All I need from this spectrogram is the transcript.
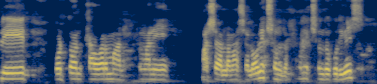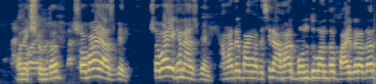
প্লেট বর্তমান খাওয়ার মান মানে মাশাআল্লাহ মাশাআল্লাহ, অনেক সুন্দর অনেক সুন্দর পরিবেশ, অনেক সুন্দর। সবাই আসবেন, সবাই এখানে আসবেন। আমাদের বাংলাদেশের আমার বন্ধু বান্ধব ভাই বেড়াদার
